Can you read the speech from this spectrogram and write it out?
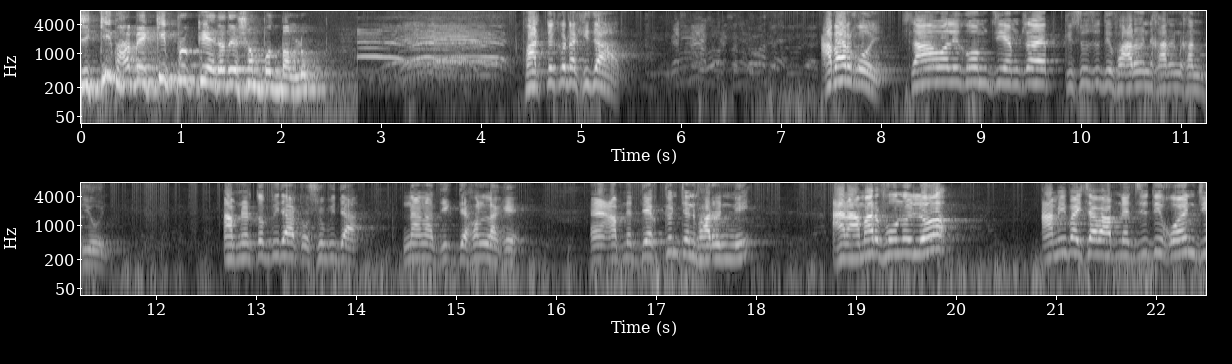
যে কীভাবে, কি প্রক্রিয়ায় তাদের সম্পদ বাড়ল? পার্থক্যটা কি যার আবার কই, সালাম আলাইকুম জি এম সাহেব, কিছু যদি ফারইন খারেন খান দিওইন আপনার তো বিরাট অসুবিধা না না দিক দেখুন লাগে। হ্যাঁ আপনি দেখছেন নি? আর আমার ফোন হইল, আমি পাইছাব আপনি যদি কইন জি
